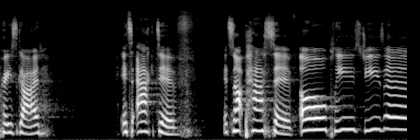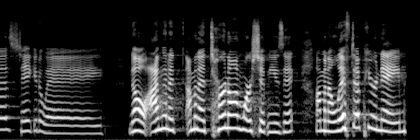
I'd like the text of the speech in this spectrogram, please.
Praise God. It's active, it's not passive. Oh, please, Jesus, take it away. No, I'm going to I'm going to turn on worship music. I'm going to lift up your name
